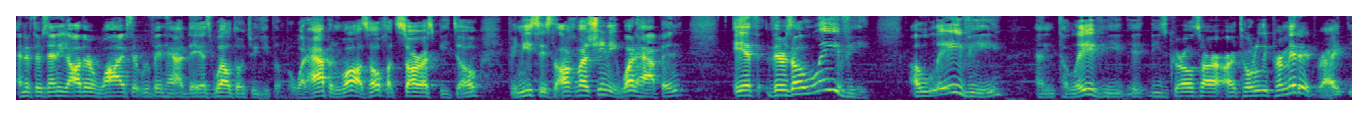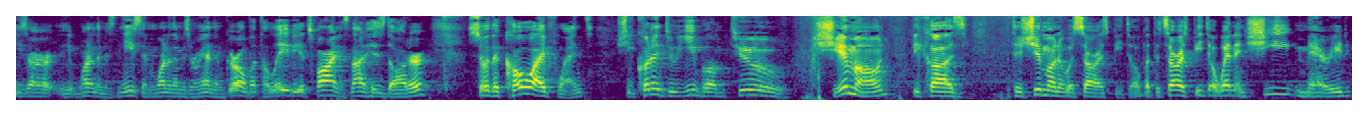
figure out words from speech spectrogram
and if there's any other wives that Ruvain had, they as well don't do Ibam. But what happened was, Saras Bito, What happened if there's a Levi? A Levi and to Levi, these girls are, are totally permitted, right? These are one of them is niece and one of them is a random girl, but to Levi it's fine. It's not his daughter. So the co-wife went. She couldn't do yibum to Shimon because to Shimon it was Saras Bito, but the Saras Bito went and she married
